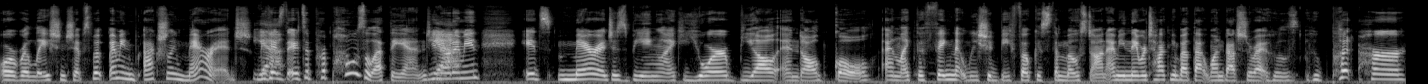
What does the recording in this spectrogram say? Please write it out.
or relationships, but I mean, actually, marriage Yeah. because it's a proposal at the end. You know what I mean? It's marriage as being like your be all end all goal and like the thing that we should be focused the most on. I mean, they were talking about that one bachelorette who's who put her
